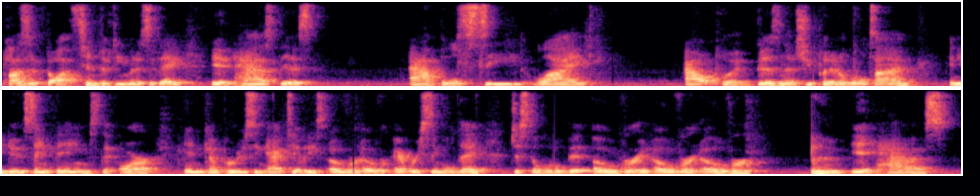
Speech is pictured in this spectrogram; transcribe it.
positive thoughts 10 15 minutes a day it has this apple seed like output business you put in a little time and you do the same things that are income producing activities over and over every single day just a little bit over and over and over boom it has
